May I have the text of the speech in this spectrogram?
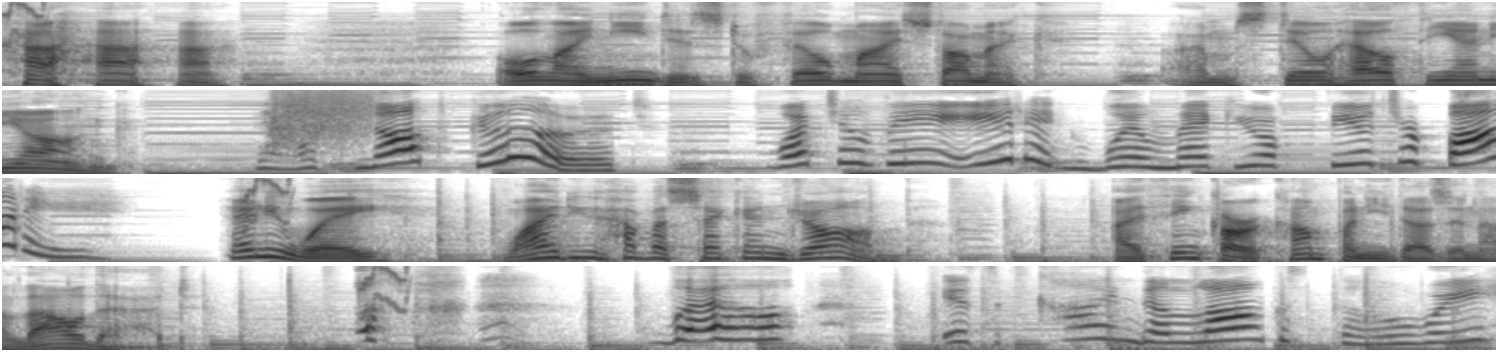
Ha ha ha. All I need is to fill my stomach. I'm still healthy and young. That's not good. What you've been eating will make your future body. Anyway, why do you have a second job? I think our company doesn't allow that. Well, it's kinda long story.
